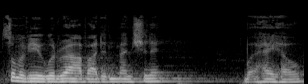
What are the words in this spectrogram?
Some of you would rather I didn't mention it, but hey ho.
